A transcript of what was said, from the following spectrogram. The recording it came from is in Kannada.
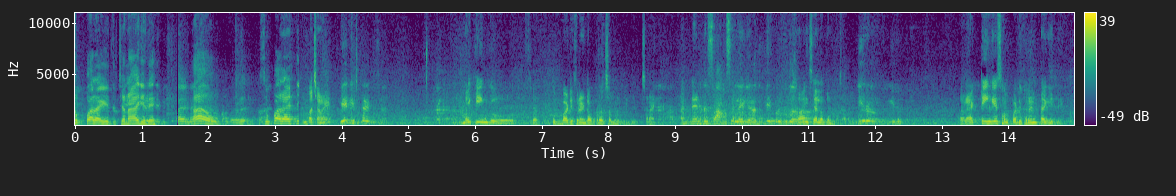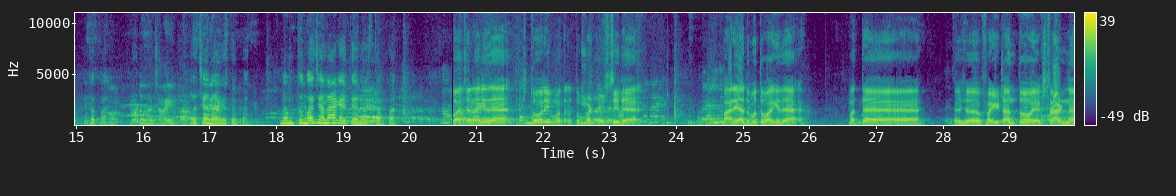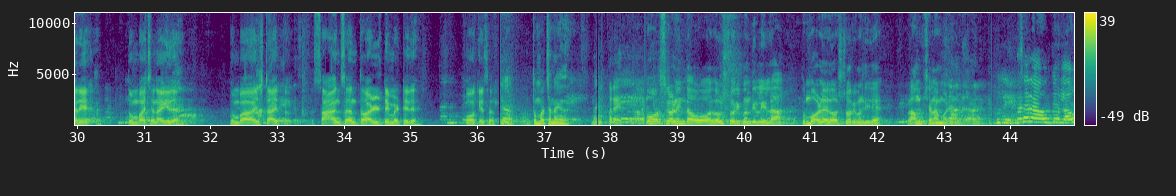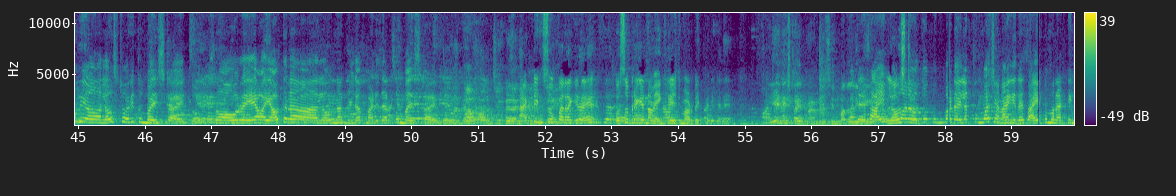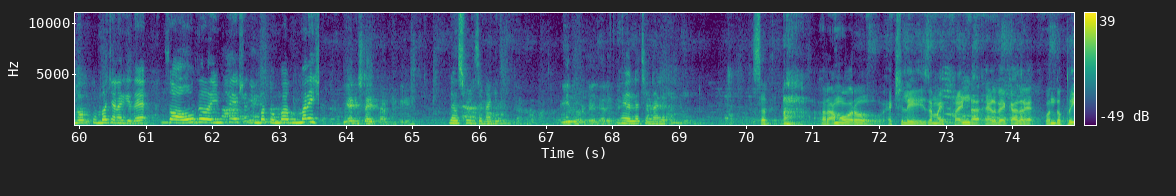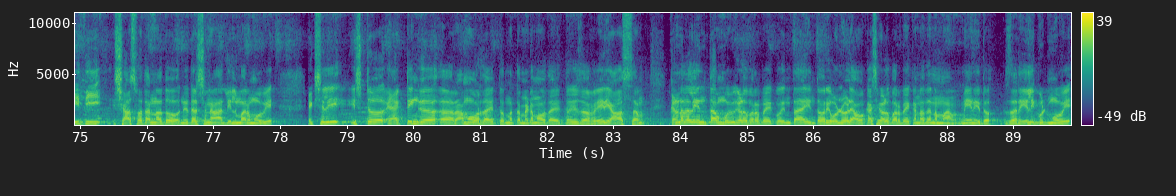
ಸೂಪರ್ ಆಗಿತ್ತು ಚೆನ್ನಾಗಿದೆ. ಹಾ ಸೂಪರ್ ಆಕ್ಟಿಂಗ್ ತುಂಬ ಚೆನ್ನಾಗಿದೆ ಏನ್ ಇಷ್ಟ ಆಯ್ತು ಸರ್ ಮೇಕಿಂಗು ತುಂಬ ಡಿಫ್ರೆಂಟ್ ಅಪ್ರೋಚ್ ಹೋಗಿದೆ ಚೆನ್ನಾಗಿದೆ. ಕಂಟೆಂಟ್ ಸಾಂಗ್ಸ್ ಎಲ್ಲ ಸಾಂಗ್ಸ್ ಎಲ್ಲ ತುಂಬ ಚೆನ್ನಾಗಿದೆ. ಹೀರೋ ಅವ್ರ ಆ್ಯಕ್ಟಿಂಗೇ ಸ್ವಲ್ಪ ಡಿಫ್ರೆಂಟ್ ಆಗಿದೆ. ಚೆನ್ನಾಗಿತ್ತಪ್ಪ ನಮ್ಗೆ ತುಂಬ ಚೆನ್ನಾಗೈತೆ ಅನ್ನಿಸ್ತಪ್ಪ ತುಂಬ ಚೆನ್ನಾಗಿದೆ. ಸ್ಟೋರಿ ಮಾತ್ರ ತುಂಬ ಟ್ವಿಸ್ಟ್ ಇದೆ. ಭಾರಿ ಅದ್ಭುತವಾಗಿದೆ. ಮತ್ತು ಫೈಟ್ ಅಂತೂ ಎಕ್ಸ್ಟ್ರಾರ್ಡಿನರಿ ತುಂಬ ಚೆನ್ನಾಗಿದೆ. ತುಂಬ ಇಷ್ಟ ಆಯಿತು. ಸಾಂಗ್ಸ್ ಅಂತೂ ಅಲ್ಟಿಮೇಟ್ ಇದೆ. ಓಕೆ ಸರ್ ತುಂಬ ಚೆನ್ನಾಗಿದೆ. ತುಂಬ ವರ್ಷಗಳಿಂದ ಲವ್ ಸ್ಟೋರಿ ಬಂದಿರಲಿಲ್ಲ. ತುಂಬ ಒಳ್ಳೆ ಲವ್ ಸ್ಟೋರಿ ಬಂದಿದೆ. ರಾಮ್ ಚೆನ್ನಾಗಿ ಮಾಡಿದ್ದಾರೆ. ಸರ್ ಅವ್ರದ್ದು ಲವ್ ಲವ್ ಸ್ಟೋರಿ ತುಂಬ ಇಷ್ಟ ಆಯಿತು. ಸೊ ಅವರು ಯಾವ ಥರ ಲವ್ನ ಬಿಲ್ಡಪ್ ಮಾಡಿದ್ದಾರೆ ತುಂಬ ಇಷ್ಟ ಆಯಿತು. ಆ್ಯಕ್ಟಿಂಗ್ ಸೂಪರ್ ಆಗಿದೆ. ಹೊಸಬ್ರಿಗೆ ನಾವು ಎಂಕರೇಜ್ ಮಾಡಬೇಕು. ಏನ್ ಇಷ್ಟ ಆಯ್ತು ಮೇಡಮ್ ಸಿನಿಮಾದಲ್ಲಿ ಸಾಯಿ ಕುಮಾರ್. ಅವ್ರದ್ದು ತುಂಬಾ ಡೈಲಾಗ್ ತುಂಬಾ ಚೆನ್ನಾಗಿದೆ. ಸಾಯಿ ಕುಮಾರ್ ಆಕ್ಟಿಂಗ್ ಅವ್ರು ತುಂಬಾ ಚೆನ್ನಾಗಿದೆ. ಸೊ ಅವ್ರದ್ದು ಇಂಪ್ರೆಷನ್ ತುಂಬಾ ತುಂಬಾ ತುಂಬಾನೇ ಇಷ್ಟ. ಏನ್ ಇಷ್ಟ ಆಯ್ತು ಮೇಡಮ್ ಲವ್ ಸ್ಟೋರಿ ಚೆನ್ನಾಗಿದೆ. ಡೈಲಾಗ್ ಎಲ್ಲ ಚೆನ್ನಾಗಿದೆ. ಸರ್ ರಾಮ್ ಅವರು actually is a my friend ಹೇಳಬೇಕಾದ್ರೆ ಒಂದು ಪ್ರೀತಿ ಶಾಶ್ವತ ಅನ್ನೋದು ನಿದರ್ಶನ ದಿಲ್ಮರ್ ಮೂವಿ ಆ್ಯಕ್ಚುಲಿ ಇಷ್ಟು ಆ್ಯಕ್ಟಿಂಗ್ ರಾಮ್ ಅವ್ರದ್ದಾಯಿತು ಮತ್ತು ಮೇಡಮ್ ಅವ್ರದ್ದಾಯಿತು ಇಸ್ ಅ ವೆರಿ ಆಸಮ್ ಕನ್ನಡದಲ್ಲಿ ಇಂಥ ಮೂವಿಗಳು ಬರಬೇಕು, ಇಂಥ ಇಂಥವ್ರಿಗೆ ಒಳ್ಳೊಳ್ಳೆ ಅವಕಾಶಗಳು ಬರಬೇಕು ಅನ್ನೋದು ನಮ್ಮ ಮೇನ್ ಇದು. Is a really good movie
